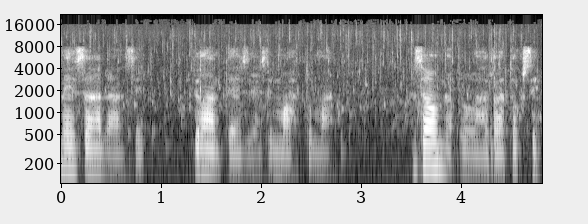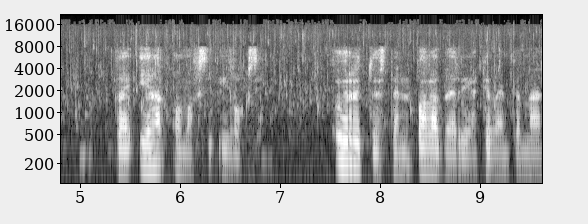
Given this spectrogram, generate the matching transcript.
niin saadaan sit tilanteeseesi mahtumaan. Saunaillan ratoksi tai ihan omaksi iloksi. Yritysten palaveria keventämään,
